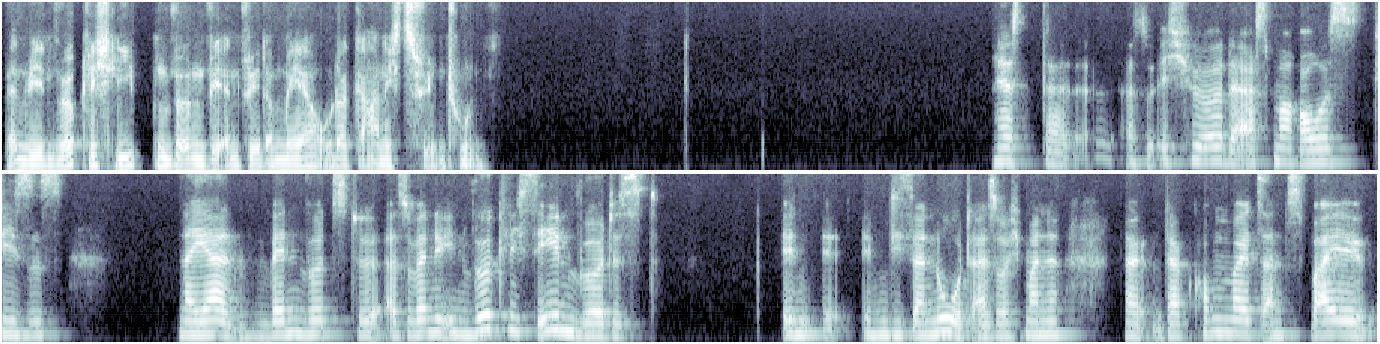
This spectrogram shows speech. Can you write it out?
Wenn wir ihn wirklich liebten, würden wir entweder mehr oder gar nichts für ihn tun. Ja, es da, also ich höre da erstmal raus, dieses, naja, wenn würdest du, also wenn du ihn wirklich sehen würdest in, in dieser Not, also ich meine, da, da kommen wir jetzt an zwei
